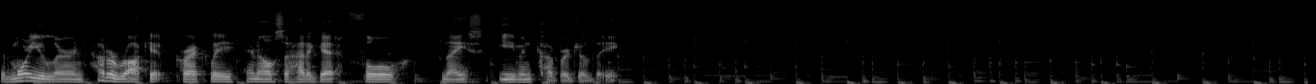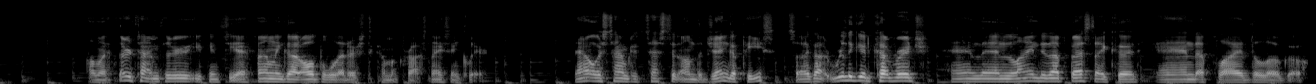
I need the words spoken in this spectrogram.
the more you learn how to rock it correctly and also how to get full, nice, even coverage of the ink. On my third time through, you can see I finally got all the letters to come across nice and clear. Now it was time to test it on the Jenga piece. So I got really good coverage and then lined it up best I could and applied the logo.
